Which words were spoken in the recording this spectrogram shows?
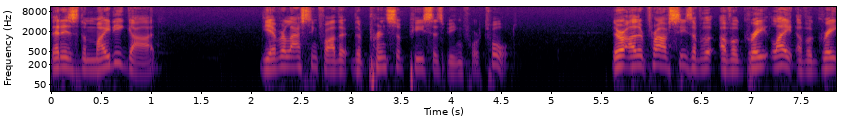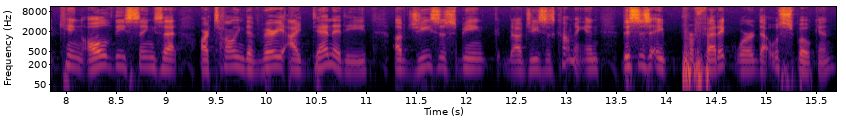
that is the mighty God, the everlasting Father, the Prince of Peace that's being foretold. There are other prophecies of a, of a great light, of a great king, all of these things that are telling the very identity of Jesus being of Jesus coming. And this is a prophetic word that was spoken,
